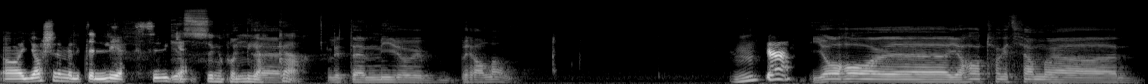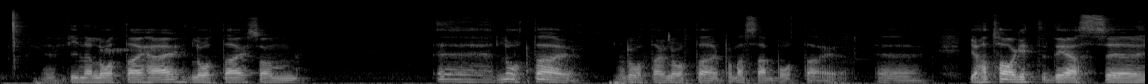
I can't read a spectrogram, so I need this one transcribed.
Ja, jag känner mig lite leksugen. Jag är sugen på att Lite- leka. Lite myror i brallan. Mm. Ja. Jag har, eh, jag har tagit fram några fina låtar här. Låtar som... Eh, låtar, låtar, låtar på massa båtar. Eh, jag har tagit deras eh,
